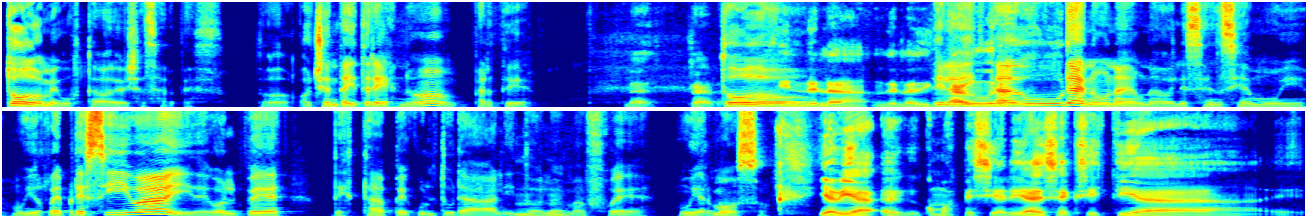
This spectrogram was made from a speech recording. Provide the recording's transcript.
todo me gustaba de Bellas Artes. Todo. 83, ¿no? Parte. claro, todo. Fin de la, de la dictadura. De la dictadura, ¿no? Una, una adolescencia muy, muy represiva y de golpe destape cultural y todo lo demás fue muy hermoso. ¿Y había eh, como especialidades, existía, eh,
